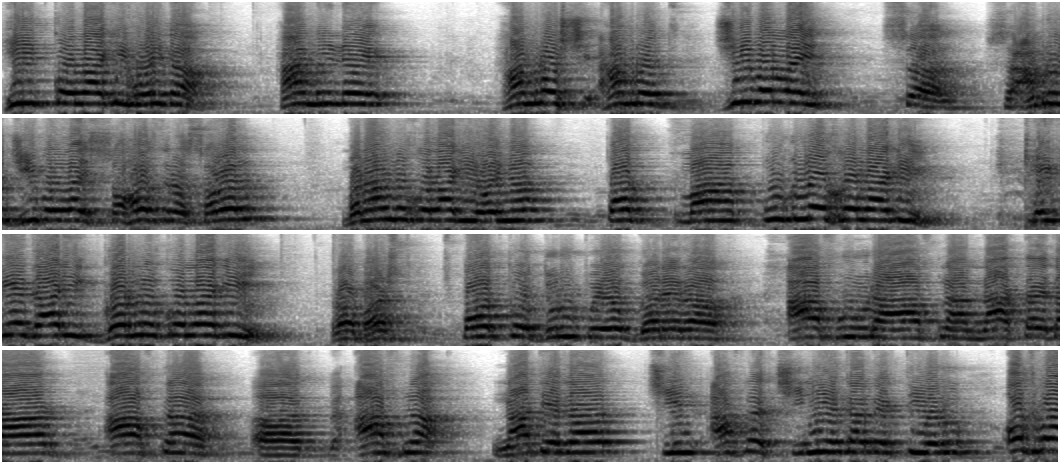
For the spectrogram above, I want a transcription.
हितको लागि होइन। हामीले हाम्रो हाम्रो जीवनलाई हाम्रो जीवनलाई सहज र सरल बनाउनको लागि होइन पदमा पुग्नको लागि ठेकेदारी गर्नको लागि र भ्रष्ट पदको दुरुपयोग गरेर आफू र आफ्ना नातेदार आफ्ना आफ्ना नातेदार चिन आफ्ना चिनिएका व्यक्तिहरू अथवा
